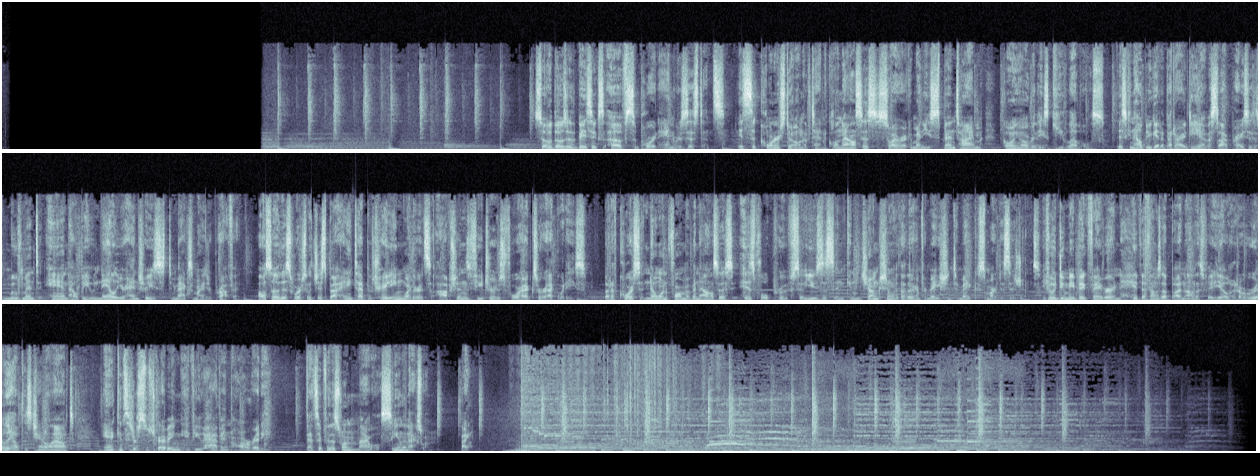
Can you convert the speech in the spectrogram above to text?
So those are the basics of support and resistance. It's the cornerstone of technical analysis, so I recommend you spend time going over these key levels. This can help you get a better idea of a stock price's movement and help you nail your entries to maximize your profit. Also, this works with just about any type of trading, whether it's options, futures, forex, or equities. But of course, no one form of analysis is foolproof, so use this in conjunction with other information to make smart decisions. If you would do me a big favor and hit the thumbs up button on this video, it'll really help this channel out, and consider subscribing if you haven't already. That's it for this one. I will see you in the next one. Bye.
